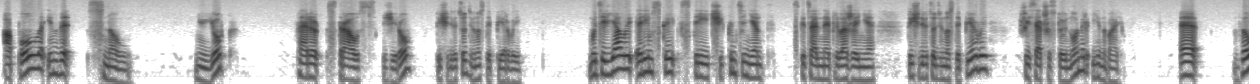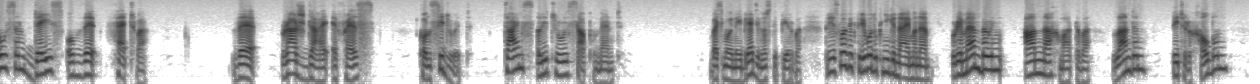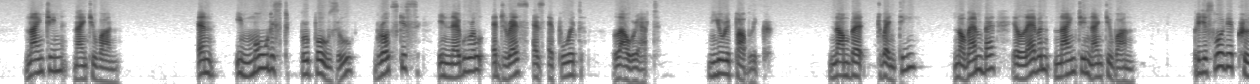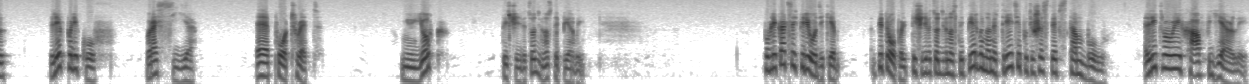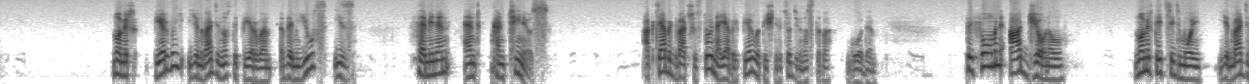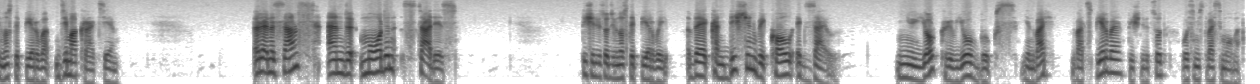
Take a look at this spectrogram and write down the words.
«Apollo in the Snow». Нью-Йорк. Феррер Страус Жиро, 1991. Материалы римской встречи «Континент». Специальное приложение. 1991, 66 номер, январь. A Thousand Days of the Fatwa. The Rajdai FS Considerate. Times Literary Supplement. 8 ноября 91 Предисловие к переводу книги Наймана Remembering Анна Ахматова. Лондон. Питер Холбон. 1991. An immodest proposal. Brodsky's inaugural address as a poet laureate. New Republic. Number 20. November 11, 1991. Предисловие к Лев Поляков. Россия. A Portrait. Нью-Йорк. 1991. Публикация в периодике. Петрополь. 1991. Номер 3. Путешествие в Стамбул. Literary Half Yearly. Номер 1. Январь 91. The Muse is Feminine and Continuous. Октябрь 26, ноябрь 1, 1990 года. Performing Art Journal. Номер 37, январь 91. Демократия. Renaissance and Modern Studies. 1991. The Condition We Call Exile. Review of Books. Январь 21 1988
